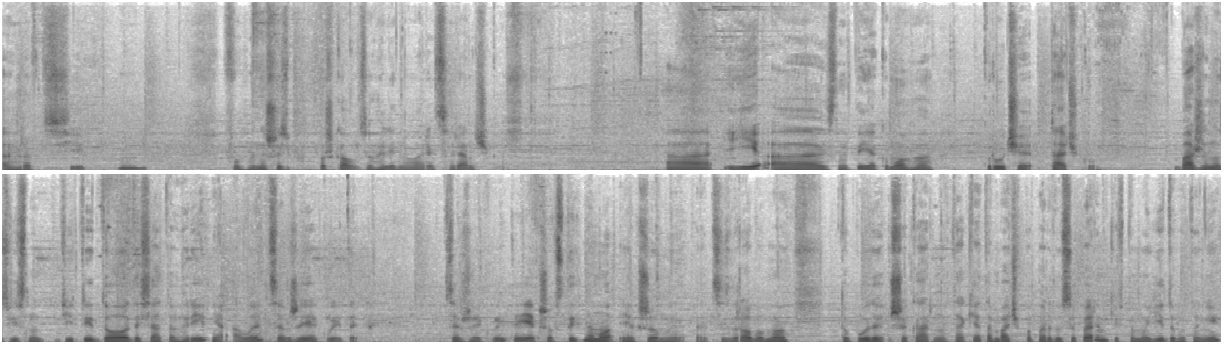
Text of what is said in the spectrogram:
гравців. Фу, в мене щось башка взагалі не варить, сорянчик. А, і а, знайти якомога круче тачку. Бажано, звісно, дійти до 10 рівня, але це вже як вийти. Це вже як вийти, якщо встигнемо, якщо ми е, це зробимо, то буде шикарно. Так, я там бачу попереду суперників, тому їдемо до них.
